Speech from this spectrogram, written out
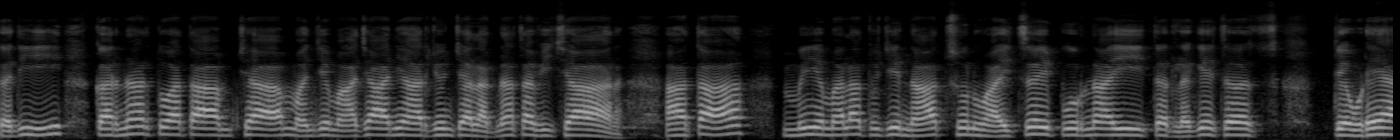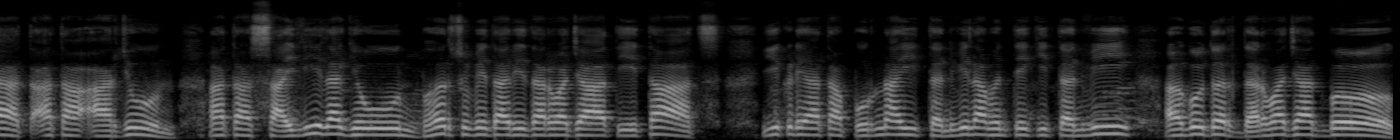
कधी करणार तू आता आमच्या म्हणजे माझ्या आणि अर्जुनच्या लग्नाचा विचार? आता मी मला तुझी नाचून आहे पूर्णाई तर लगेचच तेवढ्यात आता अर्जुन आता सायलीला घेऊन भर सुभेदारी दरवाजात येताच. इकडे आता पूर्णाई तन्वीला म्हणते की तन्वी अगोदर दरवाजात बघ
